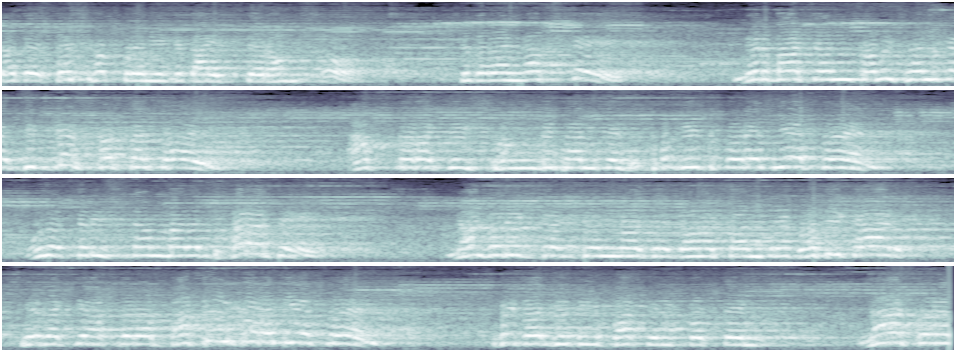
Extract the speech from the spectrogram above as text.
তাদের দেশপ্রেমিক দায়িত্বের অংশ। সুতরাং আজকে নির্বাচন কমিশনকে জিজ্ঞেস করতে চাই, আপনারা কি সংবিধানকে স্থগিত করে দিয়েছেন? উনত্রিশ নম্বর ধারাতে নাগরিকদের জন্য যে গণতান্ত্রিক অধিকার সেটা কি আপনারা বাতিল করে দিয়েছেন। সেটা যদি বাতিল করতেন, না করে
